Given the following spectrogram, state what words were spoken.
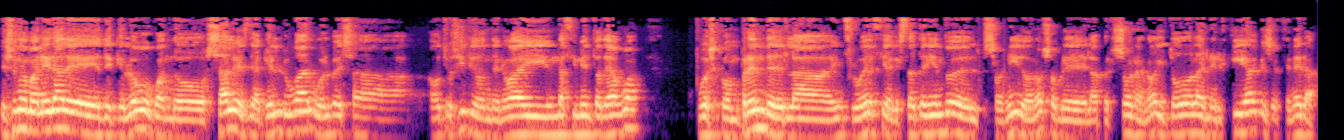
es una manera de, que luego cuando sales de aquel lugar, vuelves a, otro sitio donde no hay un nacimiento de agua, pues comprendes la influencia que está teniendo el sonido, ¿no? Sobre la persona, ¿no? Y toda la energía que se genera.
